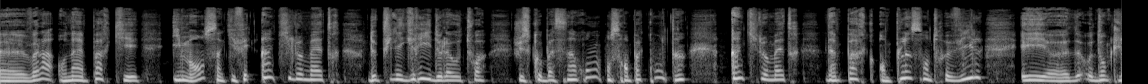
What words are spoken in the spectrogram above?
Euh, voilà, on a un parc qui est immense, hein, qui fait un kilomètre depuis les grilles de la Haute-Oie jusqu'au bassin rond. On se rend pas compte, hein, un kilomètre d'un parc en plein centre-ville. Et euh, donc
